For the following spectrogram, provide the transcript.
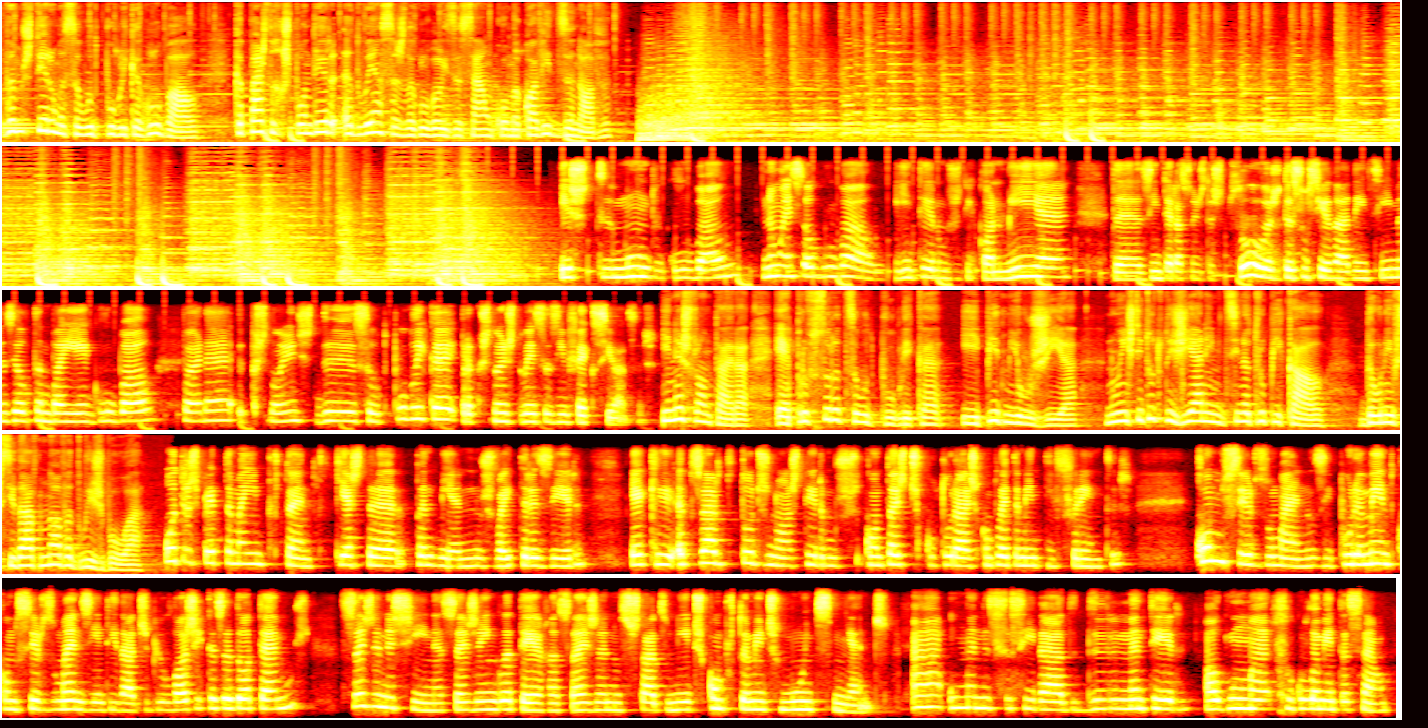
Vamos ter uma saúde pública global capaz de responder a doenças da globalização como a Covid-19? este mundo global não é só global em termos de economia, das interações das pessoas, da sociedade em si, mas ele também é global para questões de saúde pública, para questões de doenças infecciosas. Inês Fronteira é professora de saúde pública e epidemiologia no Instituto de Higiene e Medicina Tropical da Universidade Nova de Lisboa. Outro aspecto também importante que esta pandemia nos veio trazer é que, apesar de todos nós termos contextos culturais completamente diferentes, como seres humanos e puramente como seres humanos e entidades biológicas, adotamos, seja na China, seja em Inglaterra, seja nos Estados Unidos, comportamentos muito semelhantes. Há uma necessidade de manter alguma regulamentação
